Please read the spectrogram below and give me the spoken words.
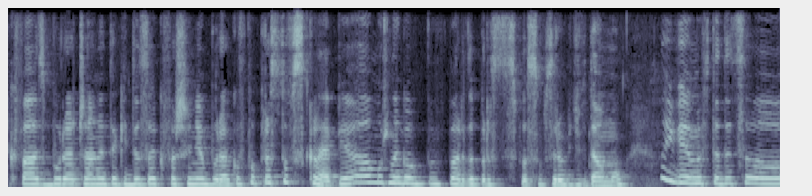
kwas buraczany taki do zakwaszenia buraków po prostu w sklepie, a można go w bardzo prosty sposób zrobić w domu. No i wiemy wtedy, co,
